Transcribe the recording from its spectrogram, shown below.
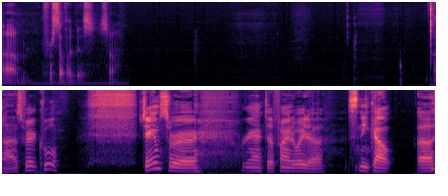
um, for stuff like this. So Uh, that's very cool. James, we're we're gonna have to find a way to sneak out uh,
